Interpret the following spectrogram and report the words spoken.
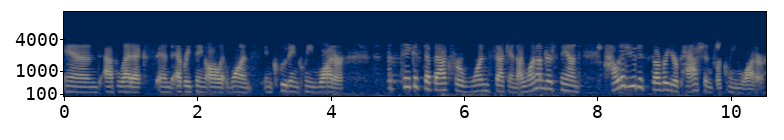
and athletics and everything all at once, including clean water. Let's take a step back for one second. I want to understand how did you discover your passion for clean water?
